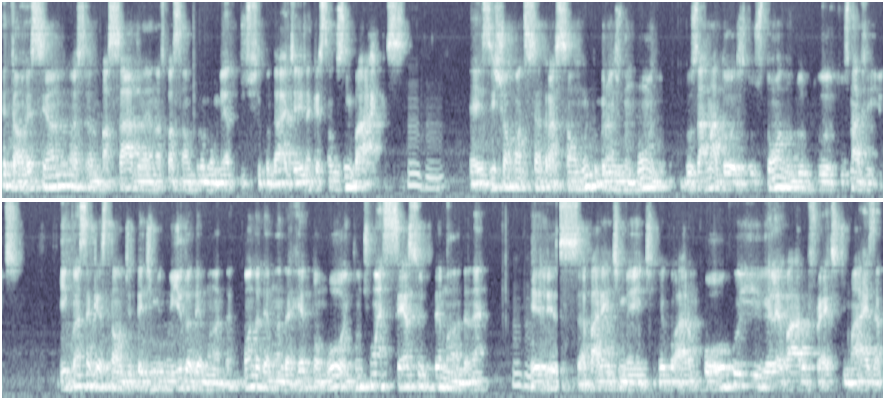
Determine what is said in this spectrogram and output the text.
Então, esse ano, nós, ano passado, né, nós passamos por um momento de dificuldade aí na questão dos embarques. Uhum. É, existe uma concentração muito grande no mundo dos armadores, dos donos do, do, dos navios. E com essa questão de ter diminuído a demanda, quando a demanda retomou, então tinha um excesso de demanda, né? Uhum. Eles aparentemente recuaram um pouco e elevaram o frete demais, né?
